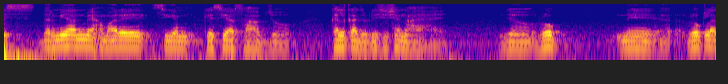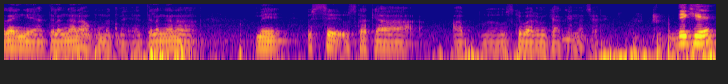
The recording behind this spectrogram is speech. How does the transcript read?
اس درمیان میں ہمارے سی ایم کے سی آر صاحب جو کل کا جو ڈیسیشن آیا ہے جو روک نے، روک لگائیں گے یہاں تلنگانہ حکومت میں تلنگانہ میں اس سے اس کا کیا آپ اس کے بارے میں کیا کہنا چاہ رہے ہیں؟ دیکھیے،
